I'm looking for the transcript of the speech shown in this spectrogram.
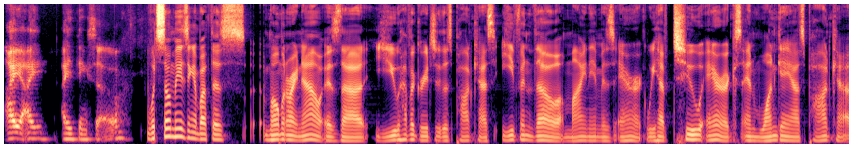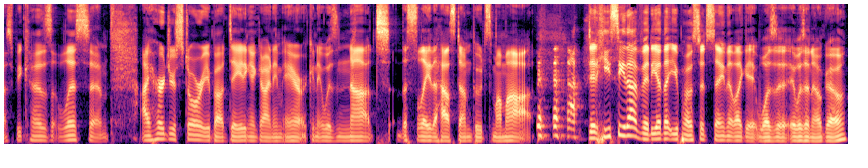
I I I think so. What's so amazing about this moment right now is that you have agreed to do this podcast, even though my name is Eric. We have two Erics and one gay ass podcast. Because listen, I heard your story about dating a guy named Eric, and it was not the slay the house down boots mama. Did he see that video that you posted saying that like it was a it was a no go?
